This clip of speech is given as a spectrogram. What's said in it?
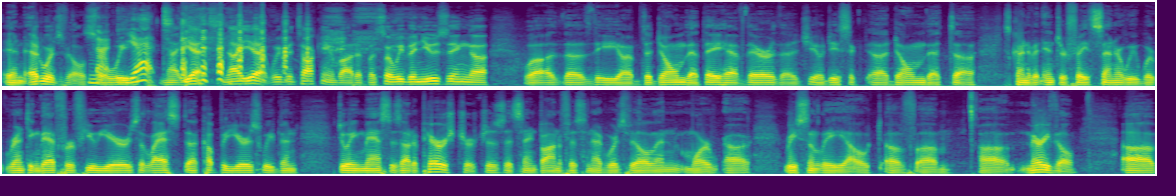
in Edwardsville. So Not we yet. not yet, not yet. We've been talking about it, but so we've been using uh, well the the uh, the dome that they have there, the geodesic uh, dome that uh, is kind of an interfaith center. We were renting that for a few years. The last uh, couple of years, we've been doing masses out of parish churches at St. Boniface in Edwardsville, and more uh, recently out of um, uh, Maryville. Uh,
